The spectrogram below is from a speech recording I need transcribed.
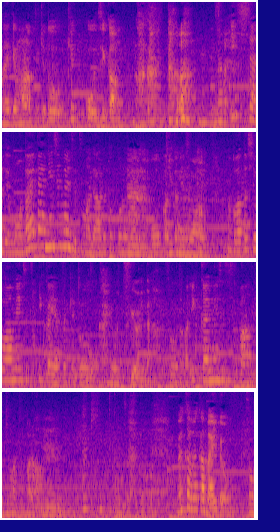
内定もらったけど結構時間かかった。うんなんか1社でも大体二次面接まであるところが多かったりして、うんなんか私は面接1回やったけど会話強いな、そうだから1回面接してバーンって決まったから、うラッキーって感じだったけど。ん、なかなかないと思う。そう。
